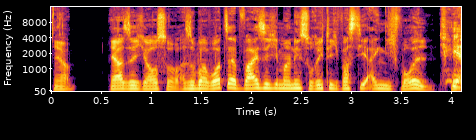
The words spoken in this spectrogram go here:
Ja, ja, sehe ich auch so. Also bei WhatsApp weiß ich immer nicht so richtig, was die eigentlich wollen. ja,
